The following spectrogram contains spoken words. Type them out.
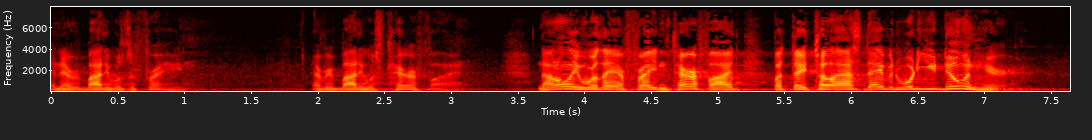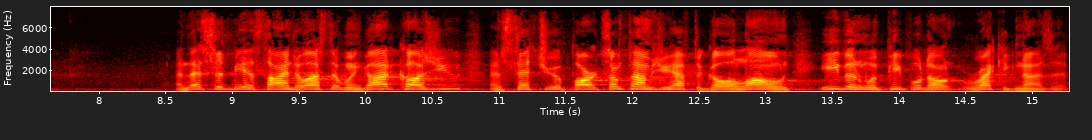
And everybody was afraid. Everybody was terrified. Not only were they afraid and terrified, but they told, asked David, What are you doing here? And that should be a sign to us that when God calls you and sets you apart, sometimes you have to go alone, even when people don't recognize it.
